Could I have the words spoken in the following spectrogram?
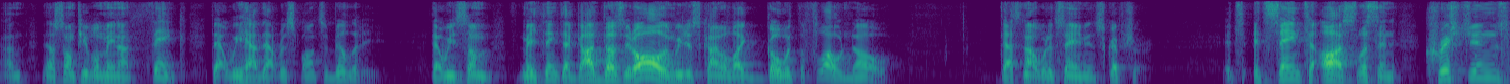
And now, some people may not think that we have that responsibility, that we some may think that God does it all and we just kind of like go with the flow. No, that's not what it's saying in Scripture. It's, it's saying to us, listen, Christians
